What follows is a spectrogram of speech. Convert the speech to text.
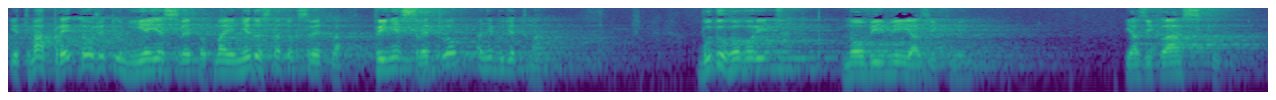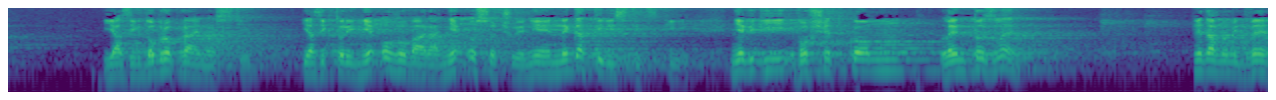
je tma preto, že tu nie je svetlo. Tma je nedostatok svetla. Prines svetlo a nebude tma. Budú hovoriť novými jazykmi jazyk lásky, jazyk dobroprajnosti, jazyk, ktorý neohovára, neosočuje, nie je negativistický, nevidí vo všetkom len to zlé. Nedávno mi dve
